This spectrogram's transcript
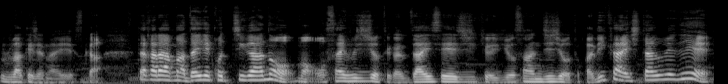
るわけじゃないですか。だから、まあ大体こっち側の、まあお財布事情というか財政事情、予算事情とか理解した上で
